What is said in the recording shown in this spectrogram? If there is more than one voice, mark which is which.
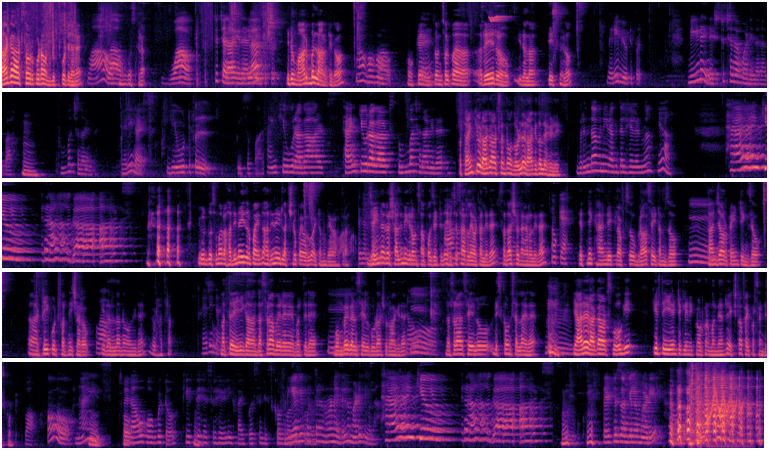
Speaker 1: ರಾಗ ಆರ್ಟ್ಸ್ ಅವರು ಕೂಡ ಒಂದು ಗಿಫ್ಟ್ ಕೊಟ್ಟಿದ್ದಾರೆ.
Speaker 2: ವಾವ್.
Speaker 1: ನಮಗೋಸ್ಕರ.
Speaker 2: ವಾವ್.
Speaker 3: ಎಷ್ಟು ಚೆನ್ನಾಗಿದೆ ಅಲ್ಲ?
Speaker 1: ಇದು ಮಾರ್ಬಲ್ ಆರ್ಟ್ ಇದು.
Speaker 2: ಓಹೋ
Speaker 1: ಓಕೆ ಇದೊಂದು ಸ್ವಲ್ಪ ರೇರ್ ಇದೆಲ್ಲ ಪೀಸ್ಗಳು.
Speaker 2: ವೆರಿ ಬ್ಯೂಟಿಫುಲ್
Speaker 3: ವೀಣೆ ಇದೆ ಎಷ್ಟು ಚೆನ್ನಾಗಿ ಮಾಡಿದಾರಲ್ವಾ?
Speaker 1: ಹ್ಞೂ
Speaker 3: ತುಂಬ ಚೆನ್ನಾಗಿದೆ. Very nice
Speaker 2: beautiful piece of art thank you Raga Arts
Speaker 3: thank you Raga Arts ತುಂಬ ಚೆನ್ನಾಗಿದೆ.
Speaker 1: ಥ್ಯಾಂಕ್ ಯು ರಾಗ ಆರ್ಟ್ಸ್ ಅಂತ ಒಂದು ಒಳ್ಳೆ ರಾಗದಲ್ಲೇ ಹೇಳಿ.
Speaker 2: ಬೃಂದಾವನಿ ರಾಗದಲ್ಲಿ ಹೇಳೋಣವಾ?
Speaker 3: Yeah
Speaker 2: thank you Raga Arts
Speaker 1: ಇವ್ರದ್ದು ಸುಮಾರು ಹದಿನೈದು ರೂಪಾಯಿಂದ ಹದಿನೈದು ಲಕ್ಷ ರೂಪಾಯಿವರೆಗೂ ಐಟಮ್ ಇದೆ ಇವ್ರ ಹತ್ರ. ಜಯನಗರ್ ಶಾಲಿನಿ ಗ್ರೌಂಡ್ಸ್ ಅಪೋಸಿಟ್ ಇದೆ ಎಚ್ ಎಸ್ ಆರ್ ಲೇಔಟ್ ಲೇಔಟಲ್ಲಿದೆ ಸದಾಶಿವ ನಗರಲ್ಲಿದೆ.
Speaker 2: Okay
Speaker 1: ethnic handicrafts brass items Thanjavur paintings teak wood furniture ಇದೆಲ್ಲನೂ ಇದೆ ಇವ್ರ ಹತ್ರ.
Speaker 3: ವೆರಿ ನೈಸ್
Speaker 1: ಮತ್ತೆ ಈಗ ದಸರಾ ಬೇರೆ ಬರ್ತಿದೆ. ಬೊಂಬೆಗಳ ಸೇಲ್ ಕೂಡ ಶುರುವಾಗಿದೆ. ದಸರಾ ಸೇಲು ಡಿಸ್ಕೌಂಟ್ಸ್ ಎಲ್ಲ ಇದೆ. ಯಾರೇ ರಾಗ ಆರ್ಟ್ಸ್ಗೆ ಹೋಗಿ Keerthi E N T clinic ನೋಡ್ಕೊಂಡು ಬಂದೆ ಅಂದರೆ extra five percent discount
Speaker 2: oh nice
Speaker 3: ನಾವು ಹೋಗ್ಬಿಟ್ಟು ಕೀರ್ತಿ ಹೆಸರು ಹೇಳಿ ಫೈವ್ ಪರ್ಸೆಂಟ್ ಡಿಸ್ಕೌಂಟ್
Speaker 2: ಫ್ರೀಯಾಗಿ ಕೊಡ್ತಾರೆ ನೋಡೋಣ ಇದೆಲ್ಲ ಮಾಡಿದ್ದೀವಲ್ಲ? Thank you Raga Arts title song ಎಲ್ಲ ಮಾಡಿ.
